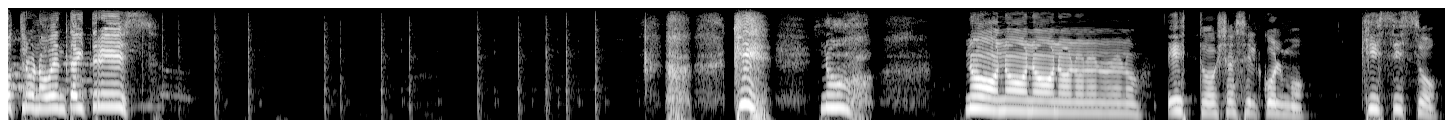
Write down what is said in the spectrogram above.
¡Otro 93! ¿Qué? No. No, no, no, no, no, no, no, no. Esto ya es el colmo. ¿Qué es eso?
